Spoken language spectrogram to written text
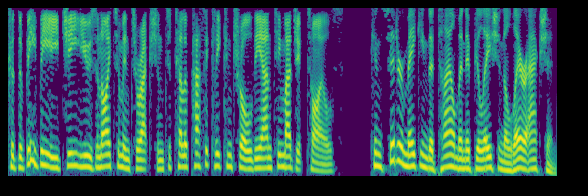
Could the BBEG use an item interaction to telepathically control the anti-magic tiles? Consider making the tile manipulation a lair action.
